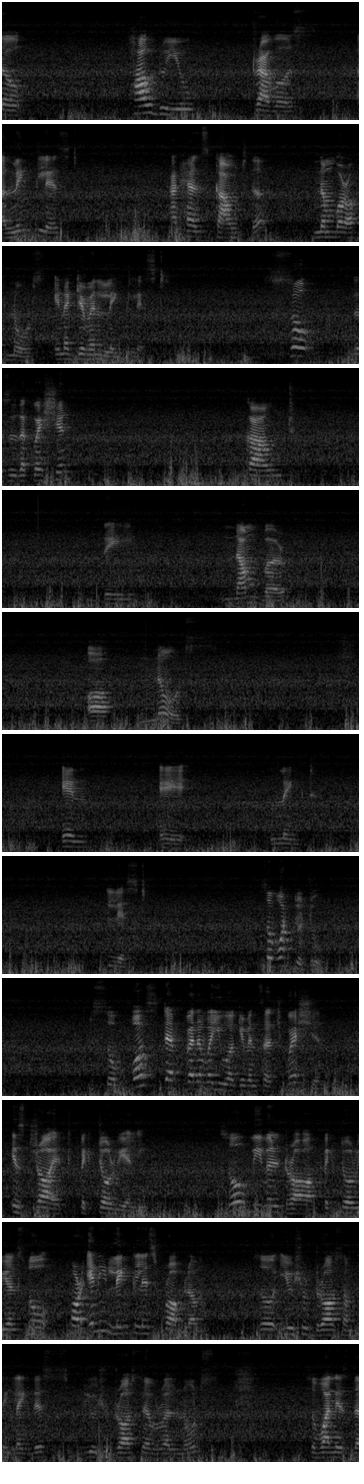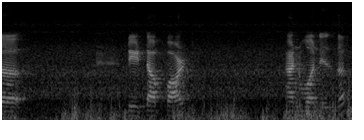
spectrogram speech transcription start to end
so how do you traverse a linked list and hence count the number of nodes in a given linked list? So this is the question. Count the number of nodes in a linked list. So what to do? So first step whenever you are given such question is draw it pictorially. So we will draw pictorial. So for any linked list problem so you should draw something like this. You should draw several nodes so one is the data part and one is the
